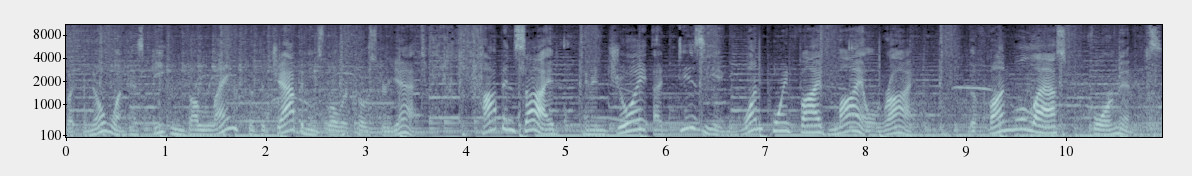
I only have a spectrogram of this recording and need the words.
But no one has beaten the length of the Japanese roller coaster yet. Hop inside and enjoy a dizzying 1.5 mile ride. The fun will last four minutes.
